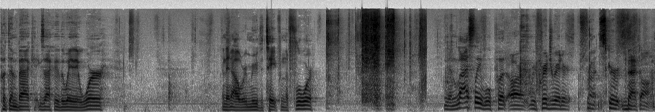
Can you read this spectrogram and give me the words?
Put them back exactly the way they were. And then I'll remove the tape from the floor. And then lastly, we'll put our refrigerator front skirt back on.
